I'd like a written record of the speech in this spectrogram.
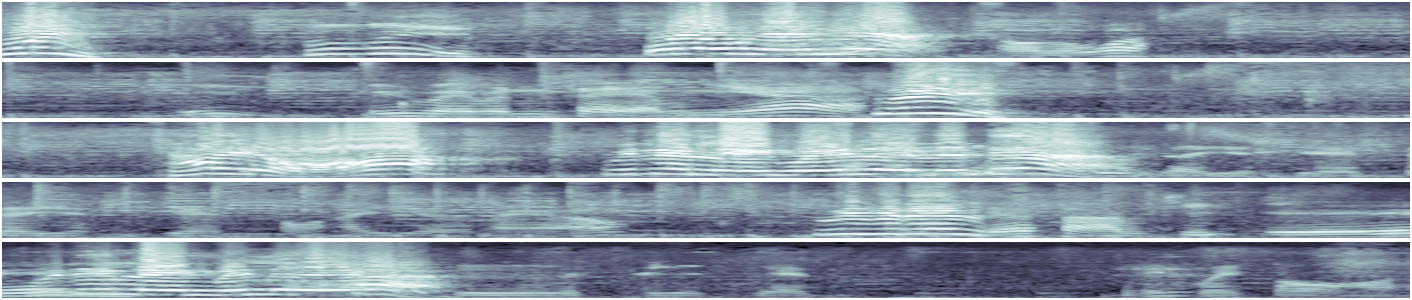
อุ้ยเฮ้ยเฮ้ยเอาไงเนี่ย เอาแล้ววะ เฮ้ยเฮ้ยทำไมมันแถมอย่างเงี้ยเฮ้ย ใช่หรอ ไม่ได้เล็งไว้เลยนะเนี่ยใจเย็นๆใจเย็นๆเขาให้เยอะแล้วเฮ้ยไม่ได้แค่สามคลิกเองไม่ได้เล็งไว้เลยอะคือใจเย็นๆเด็กไว้ก่อน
